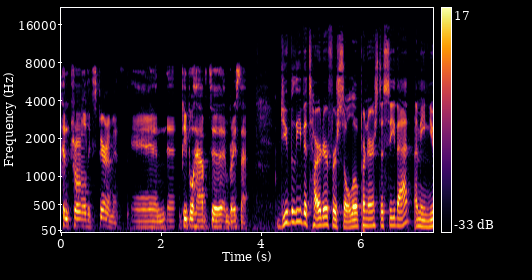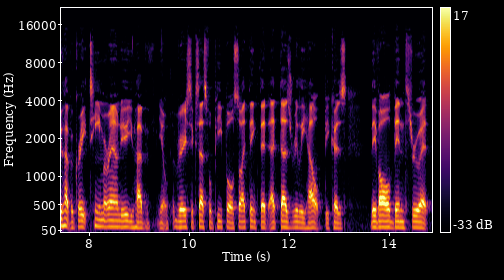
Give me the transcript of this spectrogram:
controlled experiment, and, and people have to embrace that. Do you believe it's harder for solopreneurs to see that? I mean, you have a great team around you. You have, you know, very successful people. So I think that that does really help because they've all been through it.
